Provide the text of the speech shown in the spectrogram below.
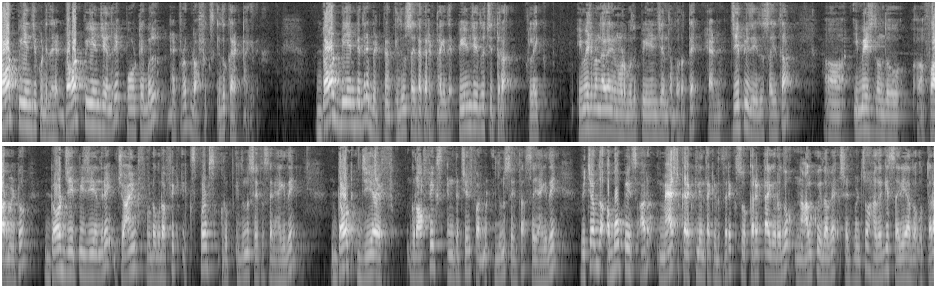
ಡಾಟ್ ಪಿ ಎನ್ ಜಿ ಕೊಟ್ಟಿದ್ದಾರೆ. ಡಾಟ್ ಪಿ ಎನ್ ಜಿ ಅಂದರೆ ಪೋರ್ಟೇಬಲ್ ನೆಟ್ವರ್ಕ್ ಗ್ರಾಫಿಕ್ಸ್ ಇದು ಕರೆಕ್ಟ್ ಆಗಿದೆ. ಡಾಟ್ ಬಿ ಎಂ ಪಿ ಅಂದರೆ ಬಿಟ್ ಮ್ಯಾಪ್ ಇದು ಸಹಿತ ಕರೆಕ್ಟ್ ಆಗಿದೆ. ಪಿ ಎನ್ ಜಿ ಇದು ಚಿತ್ರ. ಲೈಕ್ ಇಮೇಜ್ ಬಂದಾಗ ನೀವು ನೋಡ್ಬೋದು ಪಿ ಎನ್ ಜಿ ಅಂತ ಬರುತ್ತೆ. ಹ್ಯಾಡ್ ಜೆ ಪಿ ಜಿ ಇದು ಸಹಿತ ಇಮೇಜ್ದೊಂದು format dot J P G ಅಂದರೆ ಜಾಯಿಂಟ್ ಫೋಟೋಗ್ರಾಫಿಕ್ ಎಕ್ಸ್ಪರ್ಟ್ಸ್ ಗ್ರೂಪ್ ಇದನ್ನು ಸಹಿತ ಸರಿಯಾಗಿದೆ. Dot G F graphics interchange format ಇದನ್ನು ಸಹಿತ ಸರಿಯಾಗಿದೆ. Which of the above pairs are match correctly ಅಂತ ಕೇಳ್ತಾರೆ. ಸೊ ಕರೆಕ್ಟ್ ಆಗಿರೋದು ನಾಲ್ಕು ಇದಾವೆ ಸ್ಟೇಟ್ಮೆಂಟ್ಸು ಹಾಗಾಗಿ ಸರಿಯಾದ ಉತ್ತರ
